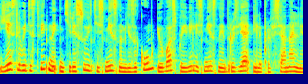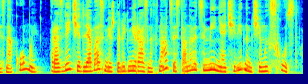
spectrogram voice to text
Если вы действительно интересуетесь местным языком и у вас появились местные друзья или профессиональные знакомые, различие для вас между людьми разных наций становится менее очевидным, чем их сходство.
